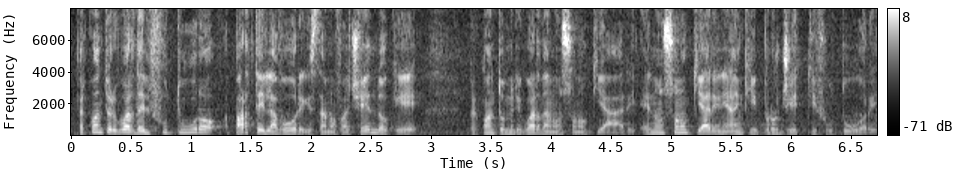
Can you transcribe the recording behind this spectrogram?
Per quanto riguarda il futuro, a parte i lavori che stanno facendo che per quanto mi riguarda non sono chiari e non sono chiari neanche i progetti futuri,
